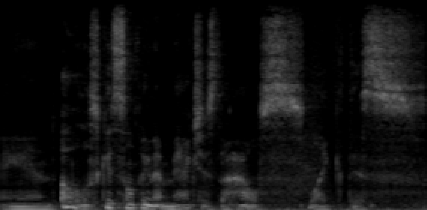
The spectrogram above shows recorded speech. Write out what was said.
And, oh, let's get something that matches the house, like this.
